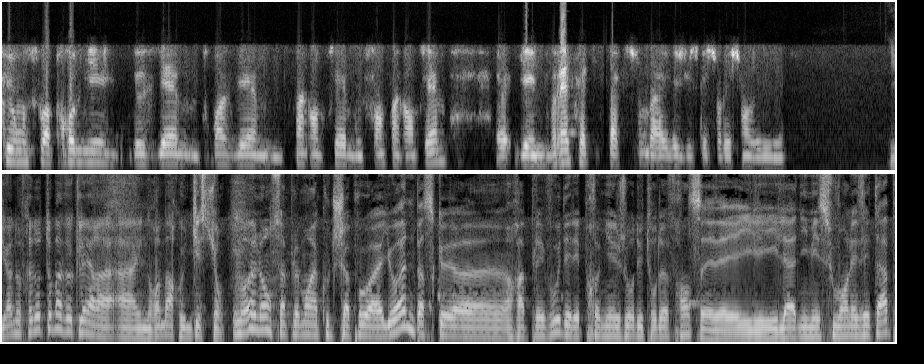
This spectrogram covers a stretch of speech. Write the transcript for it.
qu'on soit premier, deuxième, troisième, cinquantième ou cent cinquantième, il y a une vraie satisfaction d'arriver jusque sur les Champs-Élysées. Johan Ofredo, Thomas Veuclair a, a une remarque ou une question. Ouais, non, simplement un coup de chapeau à Johan parce que euh, rappelez-vous, dès les premiers jours du Tour de France, euh, il, il a animé souvent les étapes.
